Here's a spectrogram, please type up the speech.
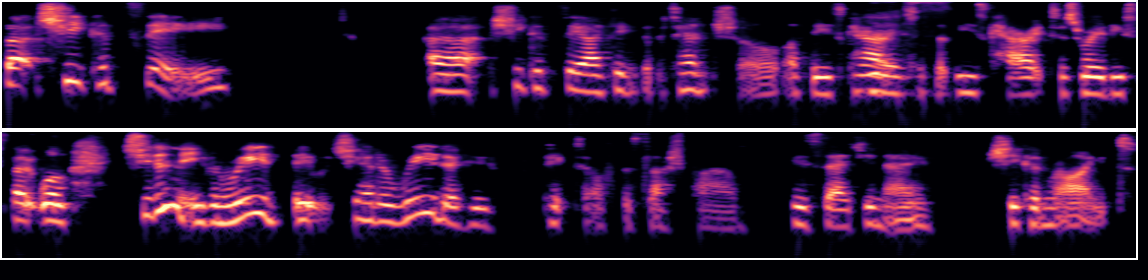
but she could see uh, she could see, I think, the potential of these characters, yes. that these characters really spoke. Well, she didn't even read it. She had a reader who picked it off the slush pile who said, you know, she can write.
